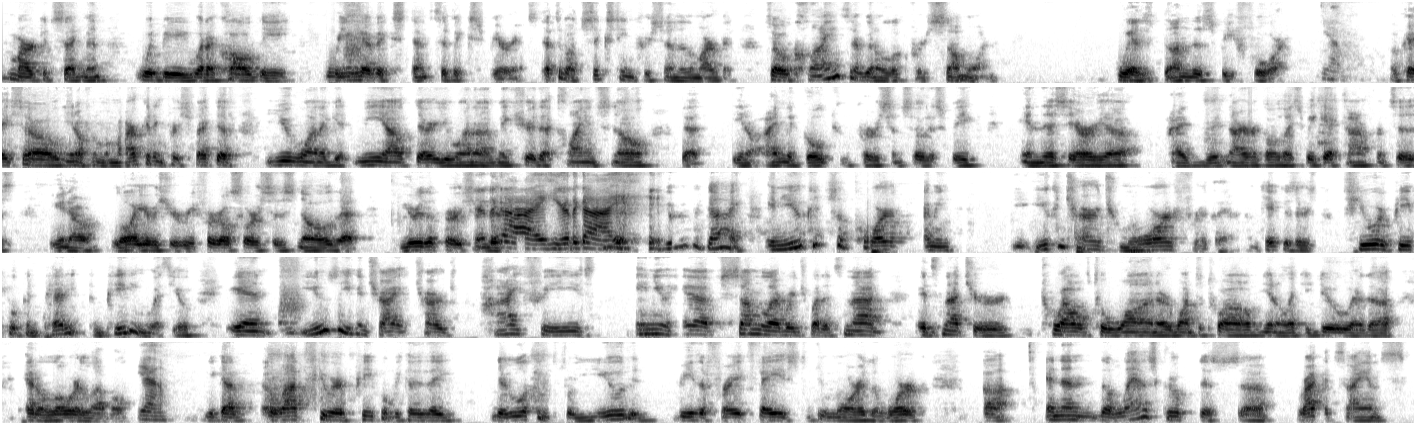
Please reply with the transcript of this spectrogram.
market segment would be what I call the where you have extensive experience. That's about 16% of the market. So clients are going to look for someone who has done this before. Yeah. Okay, so you know, from a marketing perspective, you want to get me out there. You want to make sure that clients know that you know I'm the go-to person, so to speak, in this area. I've written articles. I speak at conferences. You know, lawyers, your referral sources know that you're the person. You're the that- guy. You're the guy. you're the guy and you can support i mean you, you can charge more for that okay because there's fewer people competing competing with you and usually you can try charge high fees and you have some leverage but it's not it's not your 12 to 1 or 1 to 12 you know like you do at a at a lower level yeah. you got a lot fewer people because they they're looking for you to be the face to do more of the work. Uh, and then the last group, this uh, rocket science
